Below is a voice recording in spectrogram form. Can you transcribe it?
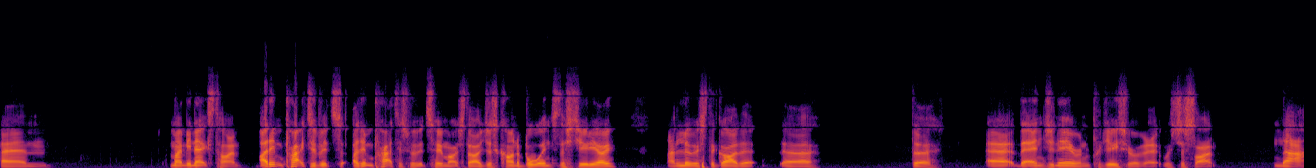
Um, maybe next time. I didn't practice it. I didn't practice with it too much though. I just kind of brought it into the studio, and Lewis, the guy that uh, the uh, the engineer and producer of it, was just like, nah.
